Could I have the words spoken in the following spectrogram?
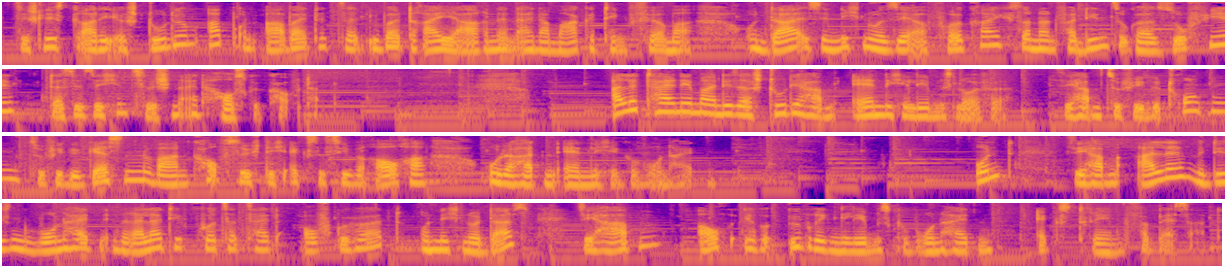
Sie schließt gerade ihr Studium ab und arbeitet seit über drei Jahren in einer Marketingfirma. Und da ist sie nicht nur sehr erfolgreich, sondern verdient sogar so viel, dass sie sich inzwischen ein Haus gekauft hat. Alle Teilnehmer an dieser Studie haben ähnliche Lebensläufe. Sie haben zu viel getrunken, zu viel gegessen, waren kaufsüchtig, exzessive Raucher oder hatten ähnliche Gewohnheiten. Und Sie haben alle mit diesen Gewohnheiten in relativ kurzer Zeit aufgehört und nicht nur das, sie haben auch ihre übrigen Lebensgewohnheiten extrem verbessert.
